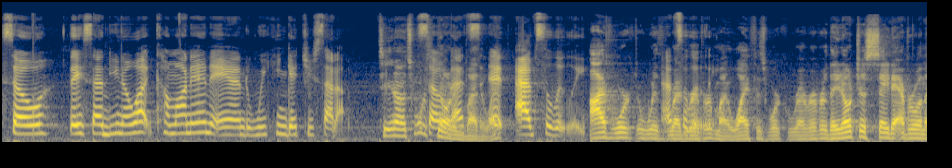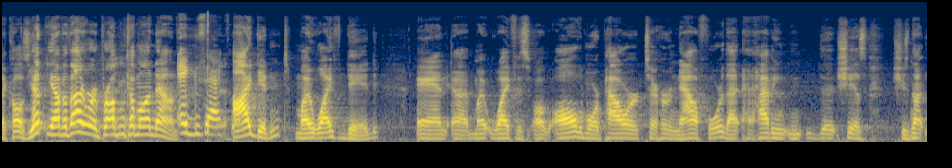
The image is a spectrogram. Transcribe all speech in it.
So they said, you know what, come on in, and we can get you set up. So, you know, it's worth so noting, that's by the way. it. Absolutely. I've worked with Red River. My wife has worked with Red River. They don't just say to everyone that calls, "Yep, you have a thyroid problem. Come on down." Exactly. I didn't. My wife did, and uh, my wife is all, all the more power to her now for that. Having the, she has, she's not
